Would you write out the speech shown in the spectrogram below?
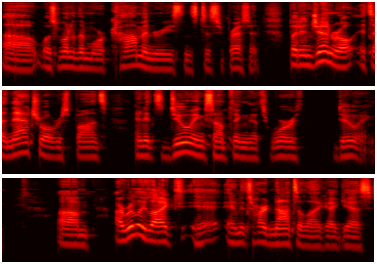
uh, was one of the more common reasons to suppress it. But in general, it's a natural response and it's doing something that's worth doing. Um, I really liked, eh, and it's hard not to like, I guess,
